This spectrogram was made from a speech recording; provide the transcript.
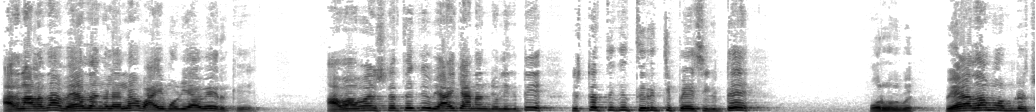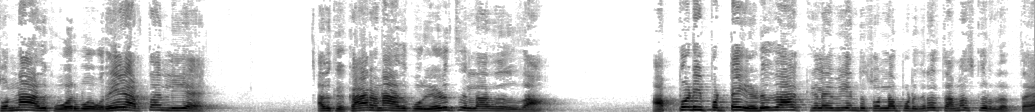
அதனால தான் வேதங்கள் எல்லாம் வாய்மொழியாகவே இருக்குது அவன் அவன் இஷ்டத்துக்கு வியாக்கியானம் சொல்லிக்கிட்டு இஷ்டத்துக்கு திரிச்சு பேசிக்கிட்டு ஒரு வேதம் அப்படின்னு சொன்னால் அதுக்கு ஒரு ஒரே அர்த்தம் இல்லையே. அதுக்கு காரணம் அதுக்கு ஒரு எழுத்து இல்லாதது தான் அப்படிப்பட்ட எழுதா கிளவி என்று சொல்லப்படுகிற சமஸ்கிருதத்தை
